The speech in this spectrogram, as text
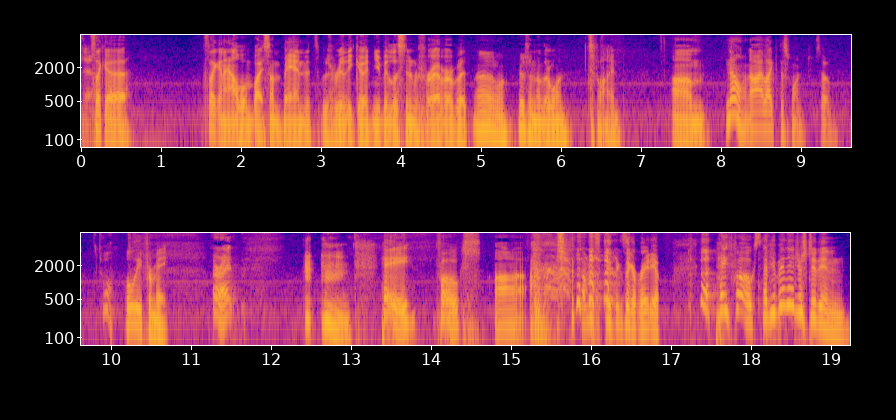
Yeah. It's like a it's like an album by some band that was really good and you've been listening forever, but oh well, there's another one. It's fine. Um, no, no, I like this one. So cool. Bully for me. All right. hey, folks. Uh, I'm just doing things like a radio. hey, folks, have you been interested in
